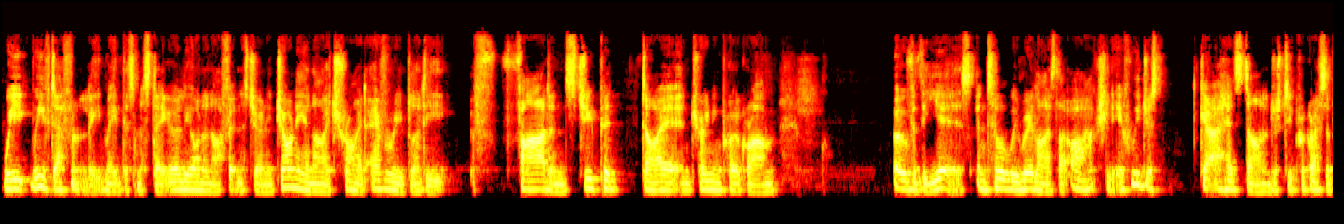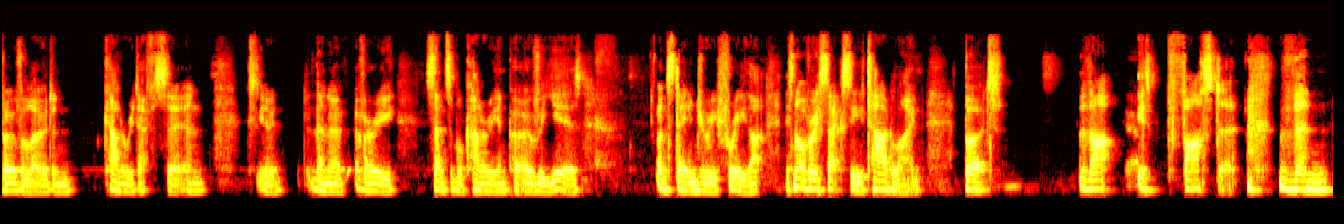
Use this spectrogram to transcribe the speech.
we we've definitely made this mistake early on in our fitness journey. Johnny and I tried every bloody fad and stupid diet and training program over the years until we realized that oh, actually, if we just get our heads down and just do progressive overload and calorie deficit and you know then a, a very sensible calorie input over years and stay injury free. That it's not a very sexy tagline, but that Yeah. is faster than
